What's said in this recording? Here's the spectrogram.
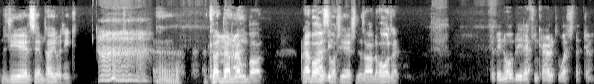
in the GA at the same time. I think. Ah, Uh, a goddamn Mm. long ball. Grab all That'd be- association is on the whole thing. There'll be nobody left in Carlow to watch that, Johnny.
